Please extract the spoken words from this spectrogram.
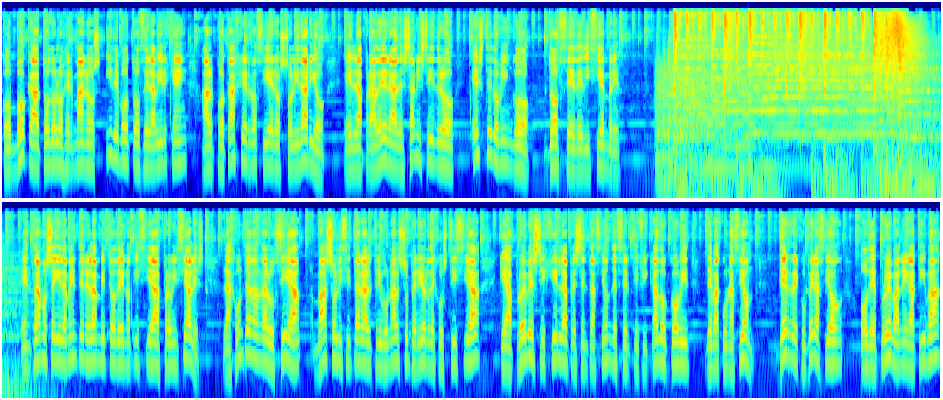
convoca a todos los hermanos y devotos de la Virgen al potaje rociero solidario en la pradera de San Isidro este domingo 12 de diciembre. Entramos seguidamente en el ámbito de noticias provinciales. La Junta de Andalucía va a solicitar al Tribunal Superior de Justicia que apruebe exigir la presentación de certificado COVID de vacunación, de recuperación o de prueba negativa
